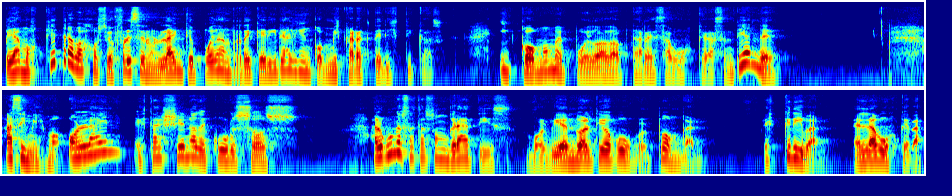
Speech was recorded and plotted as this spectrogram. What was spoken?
Veamos qué trabajos se ofrecen online que puedan requerir alguien con mis características y cómo me puedo adaptar a esa búsqueda. ¿Se entiende? Asimismo, online está lleno de cursos. Algunos hasta son gratis. Volviendo al tío Google, pongan, escriban en la búsqueda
